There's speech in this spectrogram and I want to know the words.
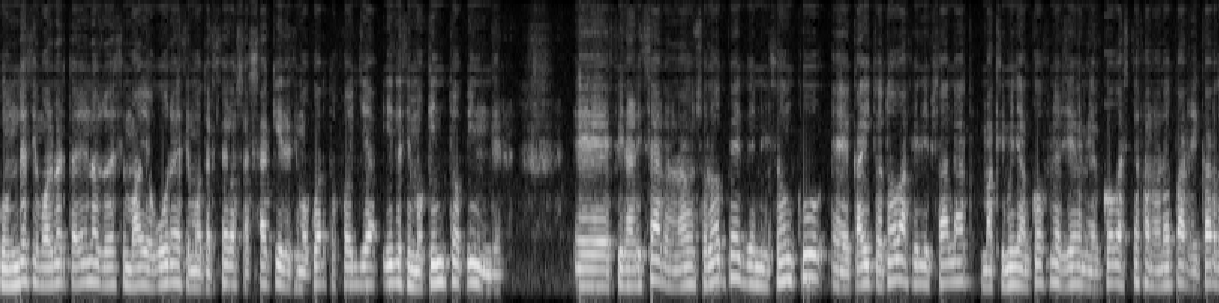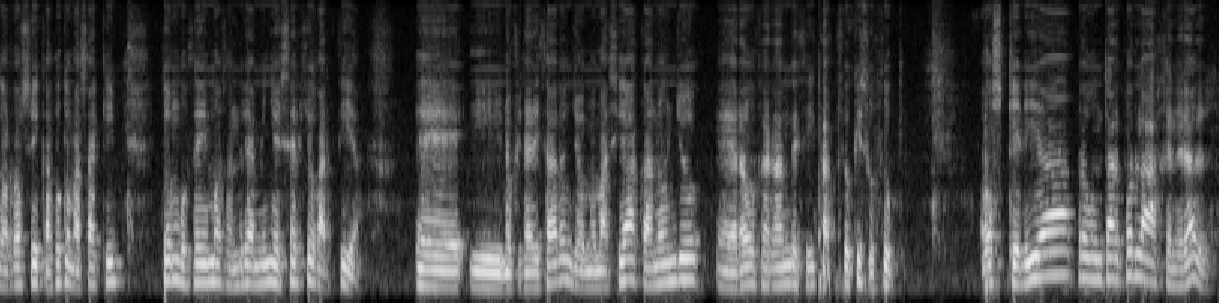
un décimo Alberto Arenas, décimo Ayogura, décimo tercero Sasaki, décimo cuarto Foya y décimo quinto Binder. Eh, finalizaron Alonso López, Denis Onku, eh, Kaito Toba, Philip Salak, Maximilian Kofler, Jeremy Alcoba, Stefano Nepa, Ricardo Rossi, Kazuke Masaki, Tom Buceimos, Andrea Miño y Sergio García. Eh, y no finalizaron Jaume Masia, Kanonyu, eh, Raúl Fernández y Katsuki Suzuki. Os quería preguntar por la general,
